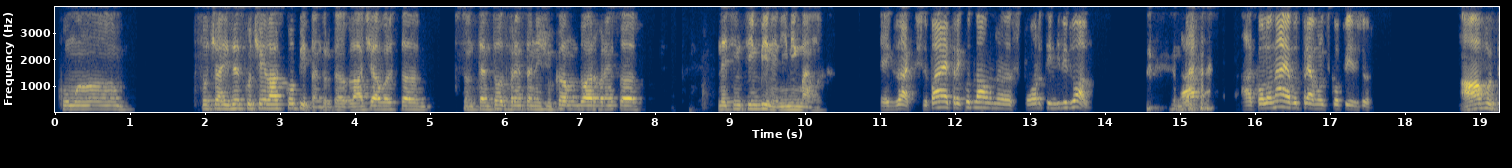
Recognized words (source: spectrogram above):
cum socializez cu ceilalți copii, pentru că la acea vârstă suntem toți, vrem să ne jucăm, doar vrem să ne simțim bine, nimic mai mult. Exact. Și după aia ai trecut la un uh, sport individual. Da? da? Acolo n-ai avut prea mulți copii în jur. A avut.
